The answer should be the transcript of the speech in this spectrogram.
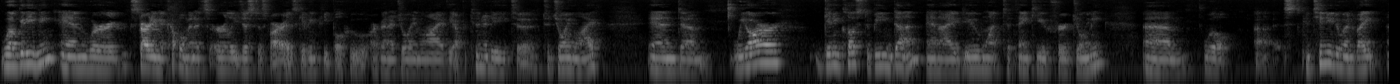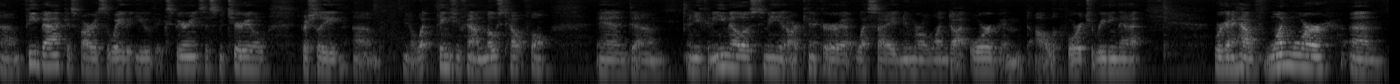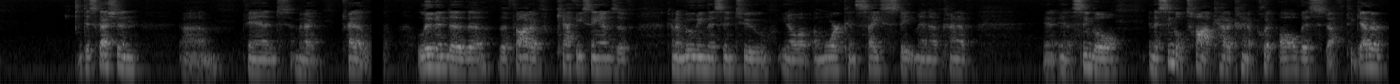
Well, good evening, and we're starting a couple minutes early just as far as giving people who are going to join live the opportunity to, to join live. And um, we are getting close to being done, and I do want to thank you for joining. Um, we'll uh, continue to invite um, feedback as far as the way that you've experienced this material, especially um, you know what things you found most helpful, and um, and you can email those to me at rkinnicker at westsidenumeral1.org, and I'll look forward to reading that. We're going to have one more um, discussion, um, and I'm going to try to live into the, the thought of Kathy Sands of kind of moving this into you know a, a more concise statement of kind of in, in, a single in a single talk how to kind of put all this stuff together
